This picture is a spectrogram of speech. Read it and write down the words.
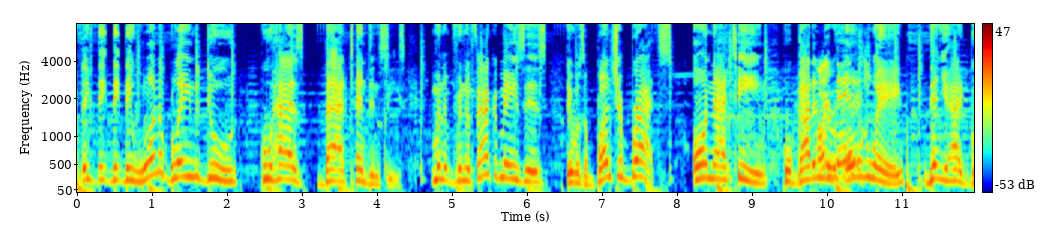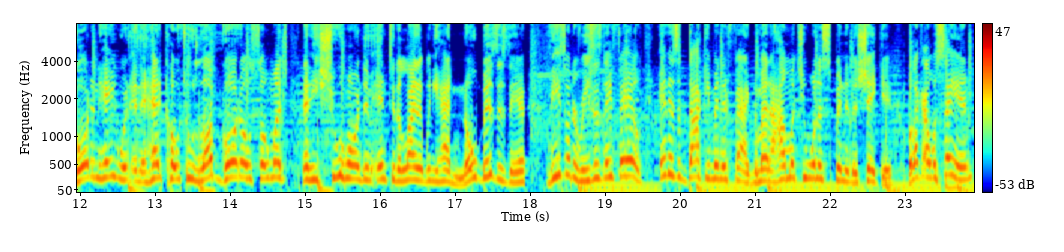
They they they, they want to blame the dude who has bad tendencies. When, the- when the fact remains is there was a bunch of brats on that team who got in their own way. Then you had Gordon Hayward and the head coach who loved Gordo so much that he shoehorned him into the lineup when he had no business there. These are the reasons they failed. It is a documented fact, no matter how much you want to spin it or shake it. But like I was saying,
